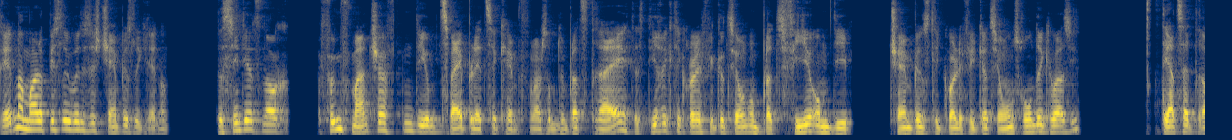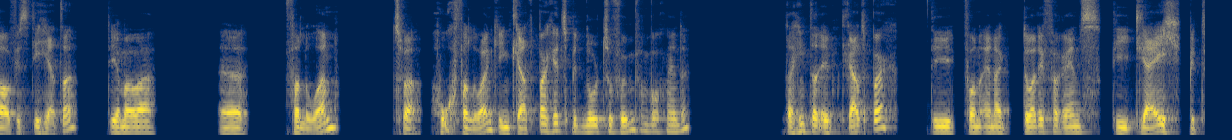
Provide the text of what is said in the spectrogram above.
Reden wir mal ein bisschen über dieses Champions League-Rennen. Das sind jetzt noch fünf Mannschaften, die um zwei Plätze kämpfen, also um den Platz 3, das direkte Qualifikation, und Platz 4 um die Champions League Qualifikationsrunde quasi. Derzeit drauf ist die Hertha, die haben aber äh, verloren, zwar hoch verloren gegen Gladbach jetzt mit 0 zu 5 am Wochenende. Dahinter eben Gladbach, die von einer Tordifferenz, die gleich mit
